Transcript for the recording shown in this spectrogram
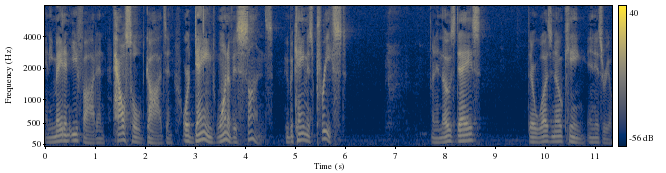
and he made an ephod and household gods and ordained one of his sons who became his priest. And in those days, there was no king in Israel.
